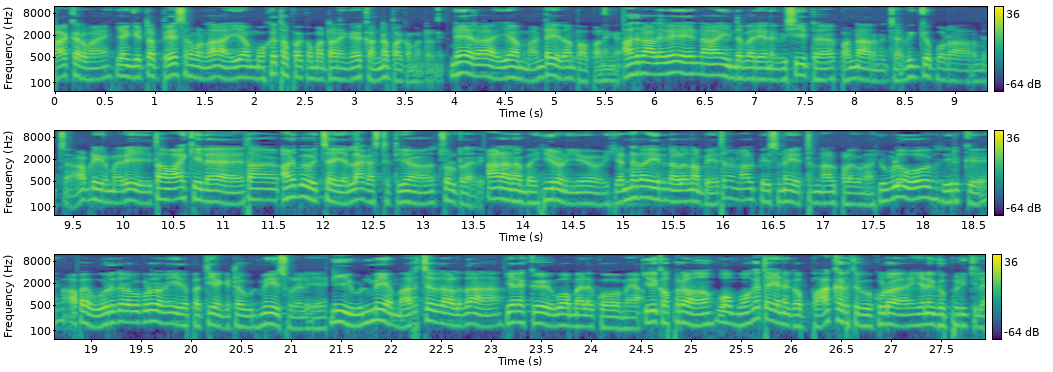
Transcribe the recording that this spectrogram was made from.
பார்க்குறவன் என்கிட்ட பேசுறவன்லாம் என் முகத்தை பார்க்க மாட்டானுங்க கண்ணை பார்க்க மாட்டானுங்க. நேரா என் மண்டையை தான் பார்ப்பானுங்க. அதனாலவே நான் இந்த மாதிரியான விஷயத்த பண்ண ஆரம்பிச்சேன் விக்க போட ஆரம்பிச்சேன் அப்படிங்கிற மாதிரி தான் வாழ்க்கையில் தான் அனுபவிச்ச எல்லா கஷ்டத்தையும் சொல்றாரு. ஆனா நம்ம ஹீரோனியோ என்னதான் இருந்தாலும் நம்ம எத்தனை நாள் பேசணும் எத்தனை நாள் பழகணும் இவ்வளவோ இருக்கு. அப்ப ஒரு தடவை கூட நீ இதை பத்தி என்கிட்ட உண்மையை சொல்லலையே. நீ உண்மையை மறைச்சதால தான் எனக்கு ஓ மேல கோவமே. இதுக்கப்புறம் உன் முகத்தை எனக்கு பார்க்கறதுக்கு கூட எனக்கு பிடிக்கல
